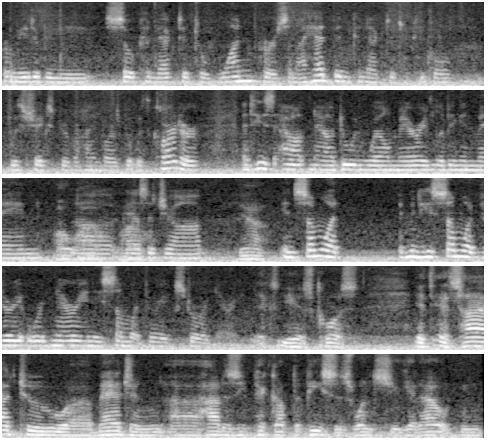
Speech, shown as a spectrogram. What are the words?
for me to be so connected to one person. I had been connected to people with Shakespeare behind bars, but with Carter, and he's out now, doing well, married, living in Maine, Oh, wow, uh, has a job. Yeah. In somewhat, I mean, he's somewhat very ordinary, and he's somewhat very extraordinary. Of course. It, it's hard to uh, imagine uh, how does he pick up the pieces once you get out, and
